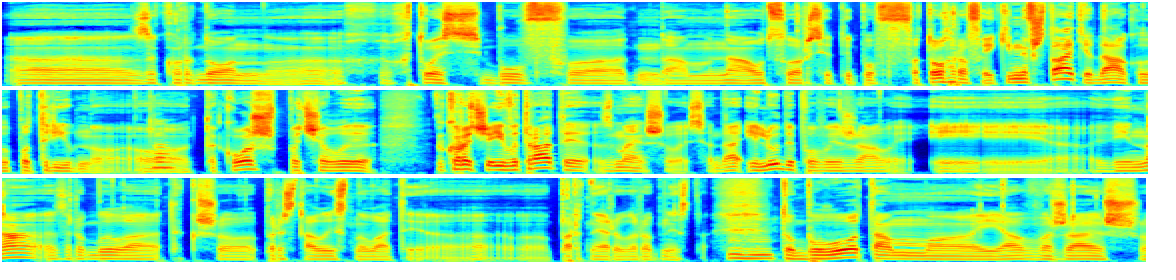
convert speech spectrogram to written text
а, за кордон, хтось був там на аутсорсі, типу фотографи, які не в штаті, да, коли потрібно. Так. Також почали. Ну, коротше, і витрати зменшили змінилося. Да? І люди повиїжджали, і е, війна зробила так, що перестали існувати е, партнери виробництва. Угу. То було там, е, я вважаю, що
